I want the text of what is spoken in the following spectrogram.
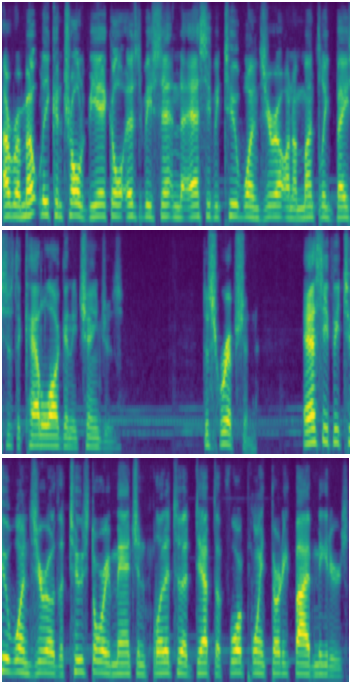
A remotely controlled vehicle is to be sent into SCP-210 on a monthly basis to catalog any changes. Description: SCP-210 is a two-story mansion flooded to a depth of 4.35 meters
